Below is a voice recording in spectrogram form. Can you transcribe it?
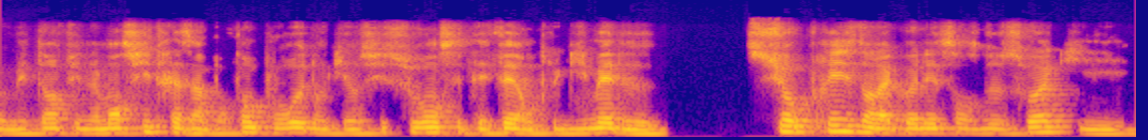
comme étant finalement aussi très important pour eux. Donc il y a aussi souvent cet effet, entre guillemets, de surprise dans la connaissance de soi qui,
